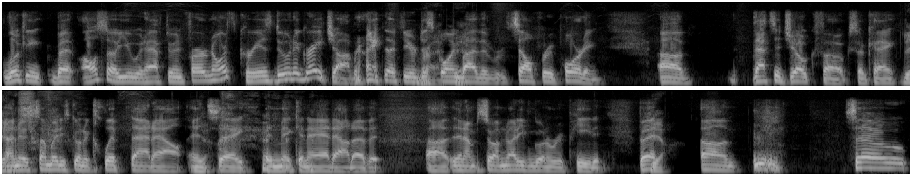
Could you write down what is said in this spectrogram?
looking, but also you would have to infer North Korea is doing a great job, right? If you're just right, going yeah. by the self-reporting. Uh, that's a joke, folks. Okay, yes. I know somebody's going to clip that out and yeah. say and make an ad out of it, uh, and I'm so I'm not even going to repeat it. But yeah. um, so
